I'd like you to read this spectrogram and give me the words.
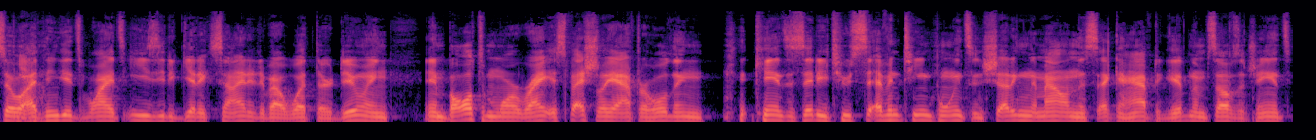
So yeah. I think it's why it's easy to get excited about what they're doing in Baltimore, right? Especially after holding Kansas City to 17 points and shutting them out in the second half to give themselves a chance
